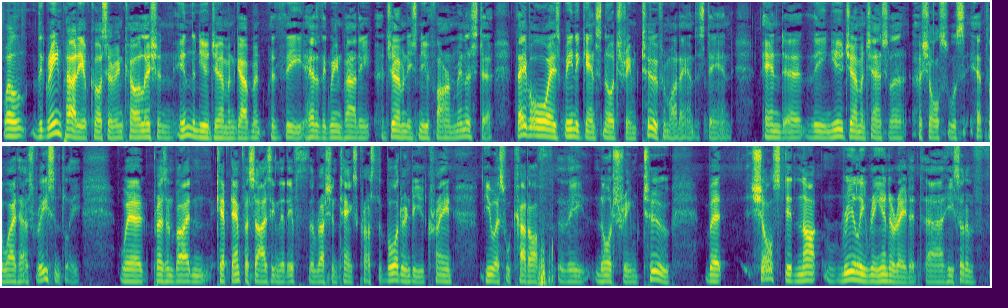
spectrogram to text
Well, the Green Party, of course, are in coalition in the new German government with the head of the Green Party, uh, Germany's new foreign minister. They've always been against Nord Stream 2, from what I understand. And uh, the new German Chancellor Scholz was at the White House recently, where President Biden kept emphasizing that if the Russian tanks cross the border into Ukraine, the U.S. will cut off the Nord Stream 2. But Scholz did not really reiterate it. Uh, he sort of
